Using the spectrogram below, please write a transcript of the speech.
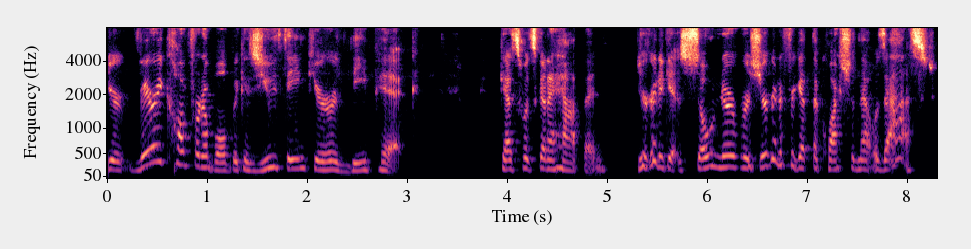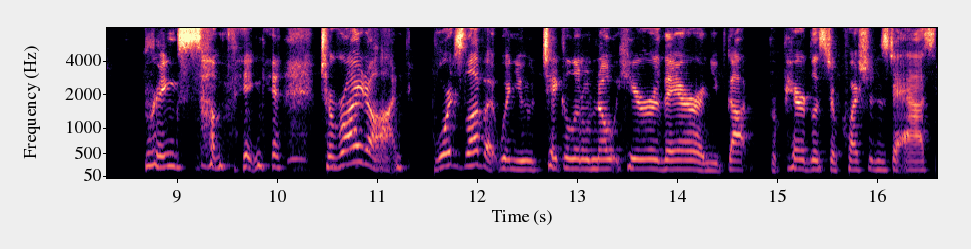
You're very comfortable because you think you're the pick. Guess what's going to happen? You're going to get so nervous, you're going to forget the question that was asked. Bring something to write on boards love it when you take a little note here or there and you've got prepared list of questions to ask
